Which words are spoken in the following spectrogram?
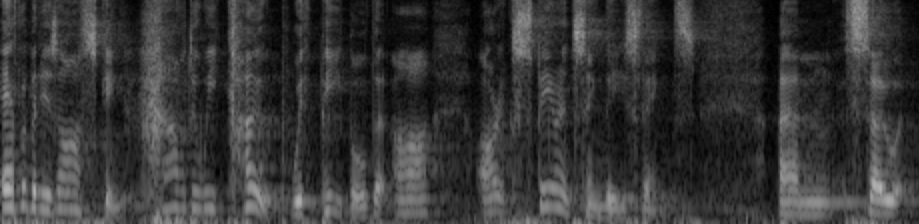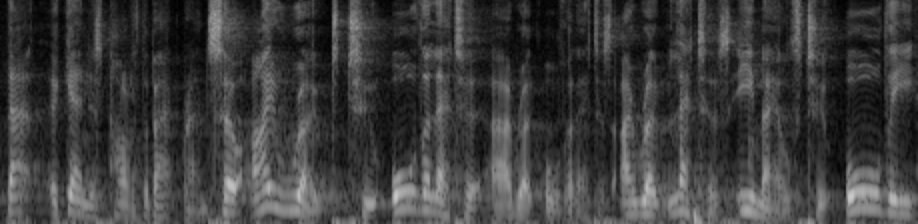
everybody's asking, how do we cope with people that are, are experiencing these things? Um, so that again is part of the background. So I wrote to all the letter, I wrote all the letters. I wrote letters, emails to all the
